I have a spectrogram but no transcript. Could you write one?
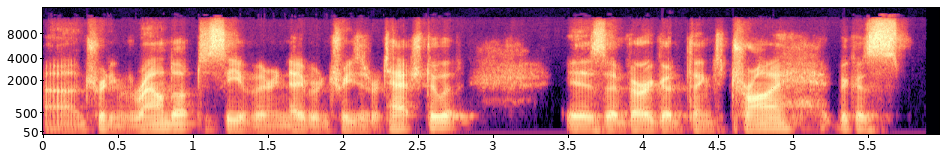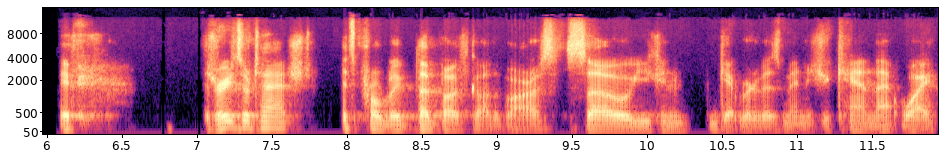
uh, treating with Roundup to see if any neighboring trees are attached to it is a very good thing to try because if the trees are attached, it's probably they've both got the virus. So you can get rid of as many as you can that way.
